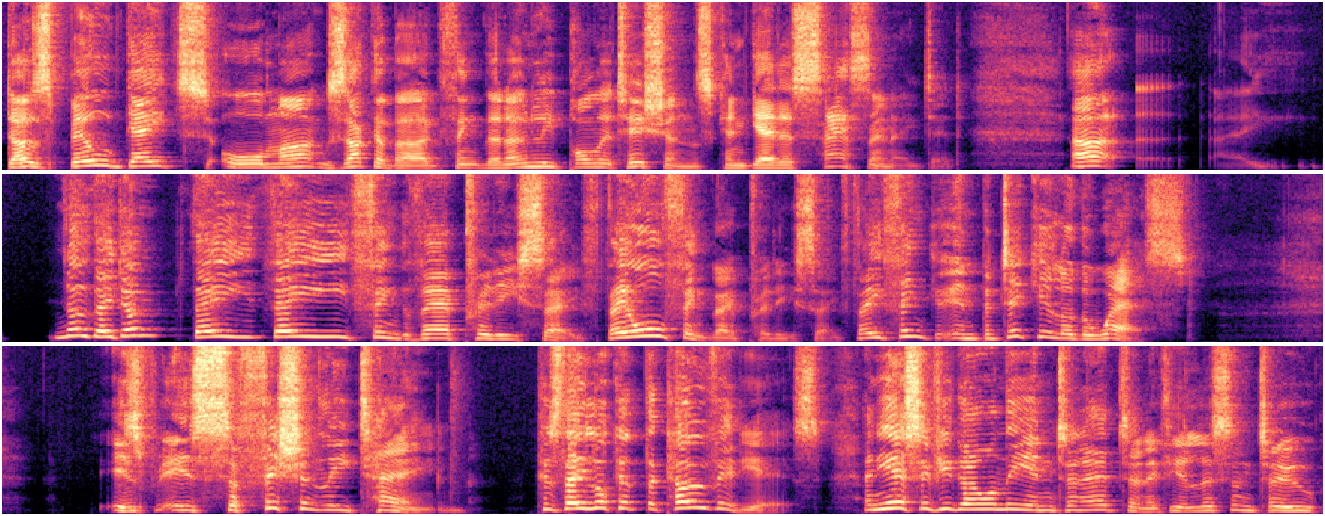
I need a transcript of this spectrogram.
Does Bill Gates or Mark Zuckerberg think that only politicians can get assassinated? Uh, no, they don't. They they think they're pretty safe. They all think they're pretty safe. They think, in particular, the West is is sufficiently tame because they look at the COVID years. And yes, if you go on the internet and if you listen to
